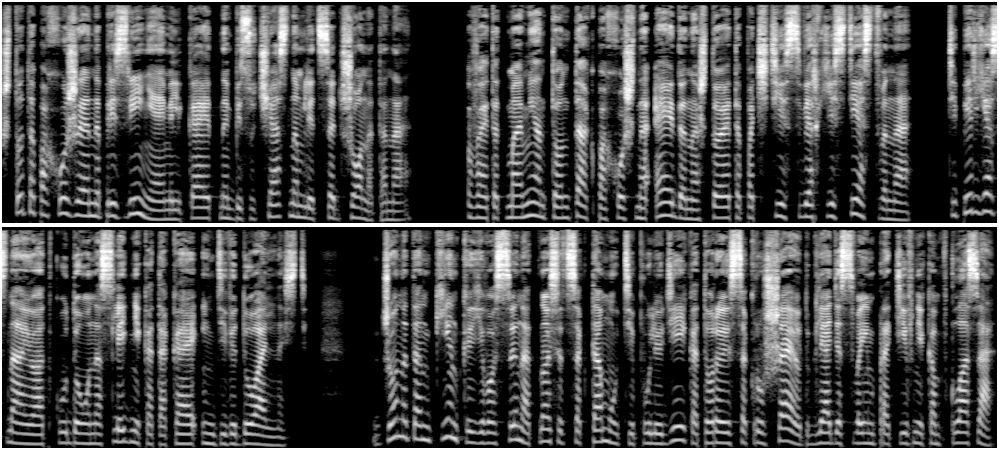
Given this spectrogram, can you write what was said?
Что-то похожее на презрение мелькает на безучастном лице Джонатана. В этот момент он так похож на Эйдена, что это почти сверхъестественно. Теперь я знаю, откуда у наследника такая индивидуальность. Джонатан Кинг и его сын относятся к тому типу людей, которые сокрушают, глядя своим противникам в глаза.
